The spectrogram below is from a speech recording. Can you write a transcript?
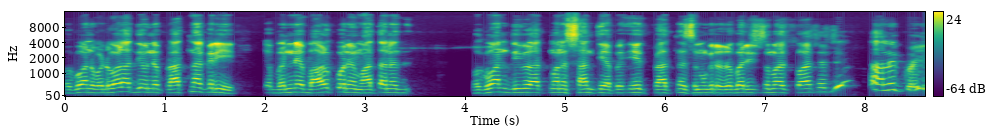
ભગવાન વડવાળા દેવને પ્રાર્થના કરી કે બંને બાળકોને માતાને ભગવાન દિવ્ય આત્માને શાંતિ આપે. એ જ પ્રાર્થના સમગ્ર રબારી સમાજ પાસે છે. આને કોઈ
